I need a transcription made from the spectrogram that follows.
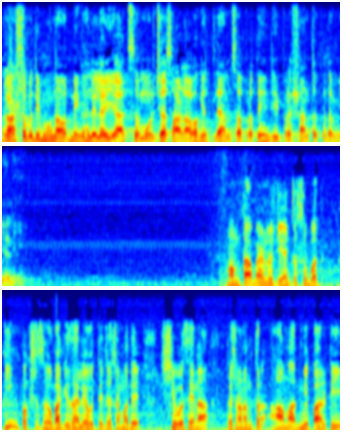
राष्ट्रपती भवनावर निघालेल्या याच मोर्चाचा आढावा घेतलाय आमचा प्रतिनिधी प्रशांत कदम यांनी. ममता बॅनर्जी यांच्यासोबत तीन पक्ष सहभागी झाले होते ज्याच्यामध्ये शिवसेना त्याच्यानंतर आम आदमी पार्टी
